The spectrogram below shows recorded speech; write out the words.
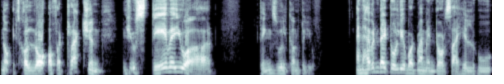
No, it's called law of attraction. If you stay where you are, things will come to you. And haven't I told you about my mentor Sahil, who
